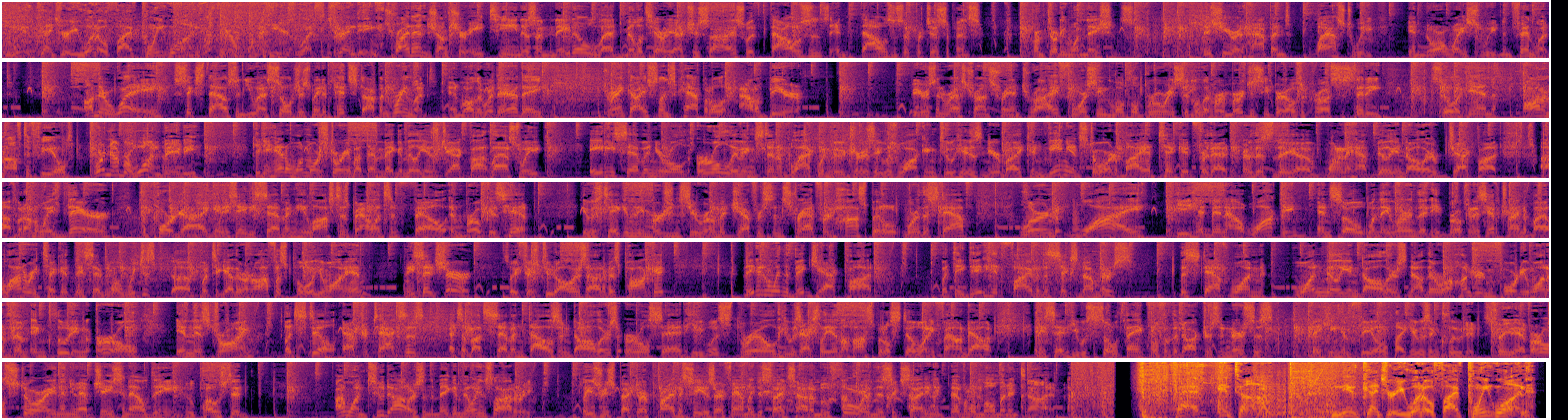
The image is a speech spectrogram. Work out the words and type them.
New Country 105.1. Here's what's trending. Trident Juncture 18 is a NATO led military exercise with thousands and thousands of participants from 31 nations. This year it happened last week in Norway, Sweden, and Finland. On their way, 6,000 U.S. soldiers made a pit stop in Greenland. And while they were there, they drank Iceland's capital out of beer. Beers and restaurants ran dry, forcing local breweries to deliver emergency barrels across the city. So again, on and off the field, we're number one, baby. Can you handle one more story about that Mega Millions jackpot last week? 87 year old Earl Livingston of Blackwood, New Jersey, was walking to his nearby convenience store to buy a ticket for that. This is the uh, $1.5 billion jackpot. Uh, but on the way there, the poor guy, again, he's 87, he lost his balance and fell and broke his hip. He was taken to the emergency room at Jefferson Stratford Hospital, where the staff learned why he had been out walking. And so when they learned that he'd broken his hip trying to buy a lottery ticket, they said, Well, we just uh, put together an office pool. You want in? And he said, Sure. So he fished $2 out of his pocket. They didn't win the big jackpot, but they did hit five of the six numbers. The staff won $1 million. Now, there were 141 of them, including Earl, in this drawing. But still, after taxes, that's about $7,000. Earl said he was thrilled. He was actually in the hospital still when he found out. And he said he was so thankful for the doctors and nurses making him feel like he was included. So you have Earl's story, and then you have Jason Aldean, who posted, I won $2 in the Mega Millions lottery. Please respect our privacy as our family decides how to move forward in this exciting and pivotal moment in time. Pat and Tom. New Country 105.1.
